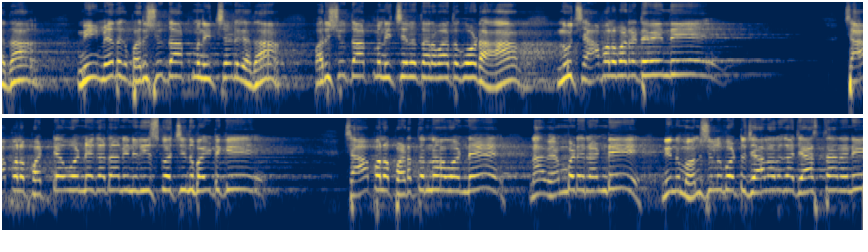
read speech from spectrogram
కదా నీ మీదకి పరిశుద్ధాత్మని ఇచ్చాడు కదా పరిశుద్ధాత్మని ఇచ్చిన తర్వాత కూడా నువ్వు చేపలు పడటం ఏంది? చేపలు పట్టేవాడినే కదా నిన్ను తీసుకొచ్చింది బయటికి. చేపలు పడుతున్నావాడినే నా వెంబడి రండి నిన్ను మనుషులు బట్టు జాలరుగా చేస్తానని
